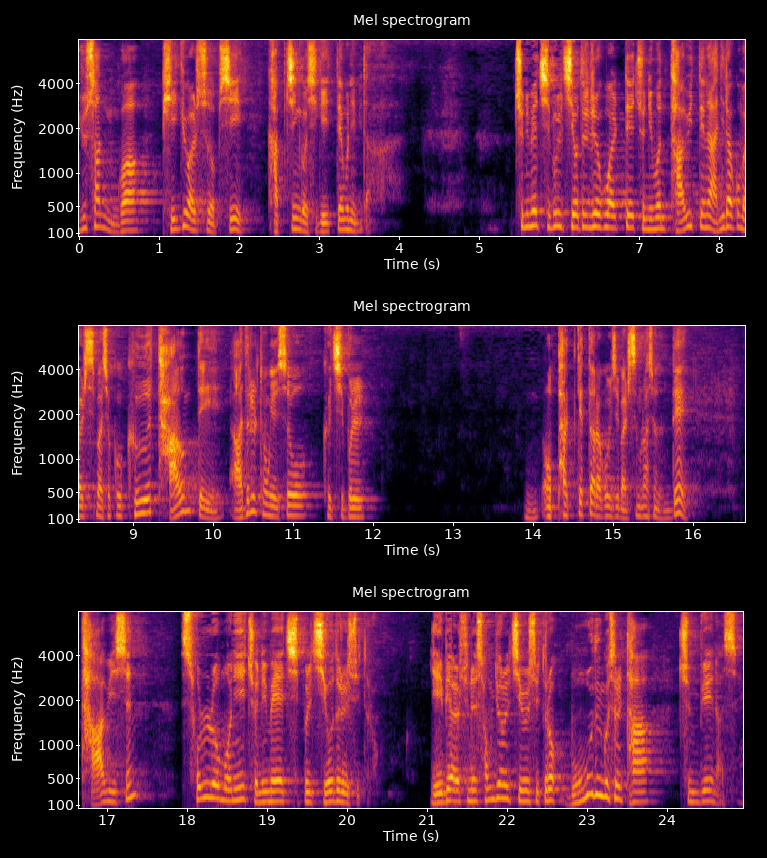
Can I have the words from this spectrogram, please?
유산과 비교할 수 없이 값진 것이기 때문입니다. 주님의 집을 지어드리려고 할 때 주님은 다윗 때는 아니라고 말씀하셨고 그 다음 때에 아들을 통해서 그 집을 어, 받겠다라고 이제 말씀을 하셨는데 다윗은 솔로몬이 주님의 집을 지어드릴 수 있도록 예배할 수 있는 성전을 지을 수 있도록 모든 것을 다 준비해 놨어요.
